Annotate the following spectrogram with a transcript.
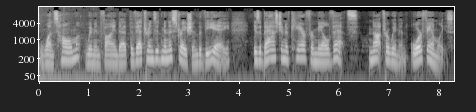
Once home, women find that the Veterans Administration, the VA, is a bastion of care for male vets, not for women or families.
